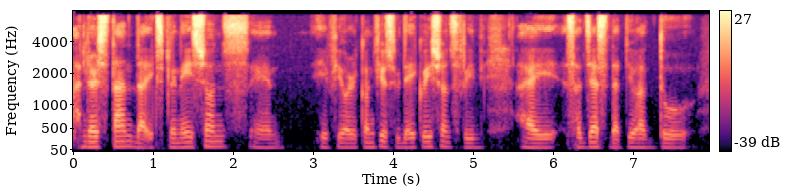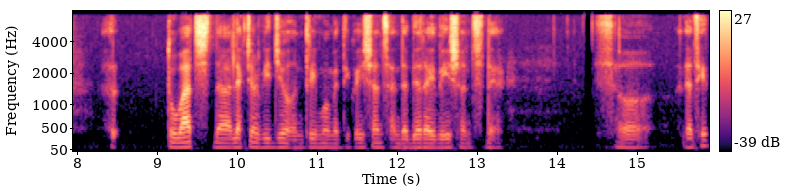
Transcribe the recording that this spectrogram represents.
understand the explanations and if you're confused with the equations, I suggest that you have to to watch the lecture video on three moment equations and the derivations there. So that's it.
